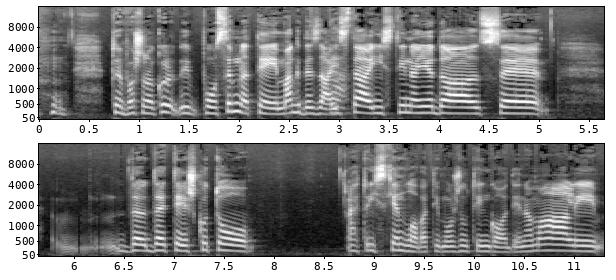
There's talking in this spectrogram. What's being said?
to je baš onako posebna tema gde zaista da. istina je da se da, da je teško to eto, ishendlovati možda u tim godinama, ali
